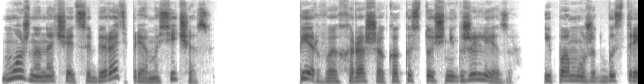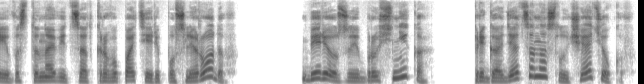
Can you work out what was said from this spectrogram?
можно начать собирать прямо сейчас. Первая хороша как источник железа и поможет быстрее восстановиться от кровопотери после родов. Береза и брусника пригодятся на случай отеков.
